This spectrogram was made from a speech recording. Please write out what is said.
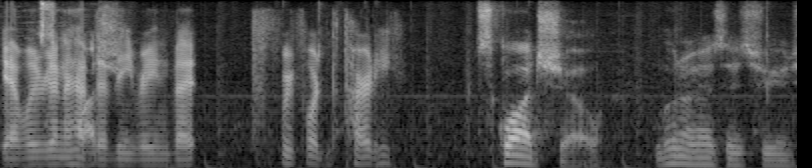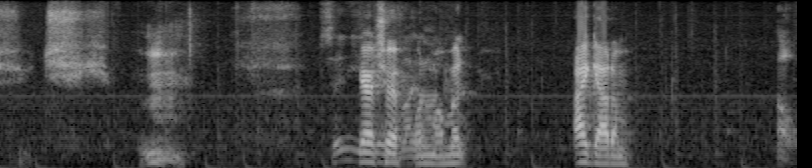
Yeah, we're gonna have to Squash. be reinvite report the party. Squad show. Luna message. Send you an Gotcha. One moment. I got him. Oh.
